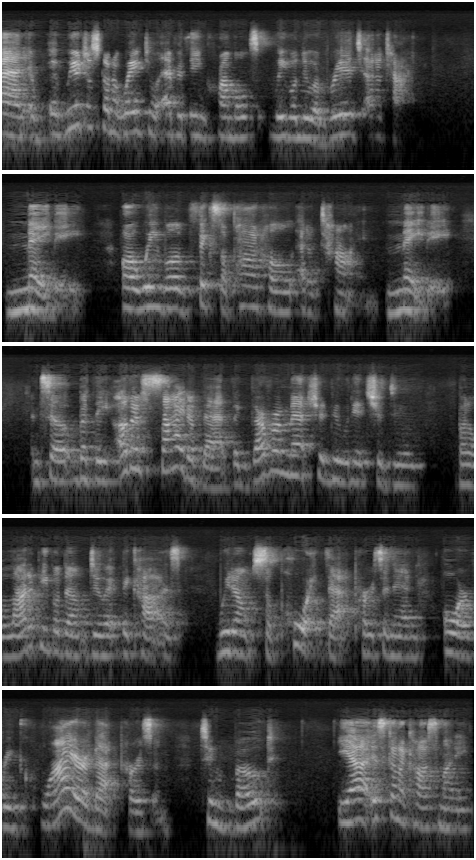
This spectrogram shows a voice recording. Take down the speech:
And if, if we're just going to wait till everything crumbles, we will do a bridge at a time. Maybe or we will fix a pothole at a time, maybe. And so, but the other side of that, the government should do what it should do, but a lot of people don't do it because we don't support that person and or require that person to vote. Yeah, it's going to cost money,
